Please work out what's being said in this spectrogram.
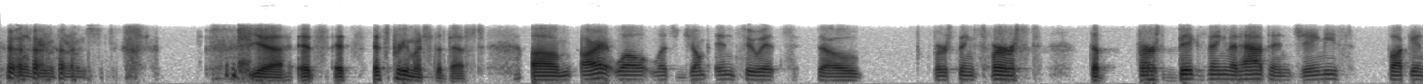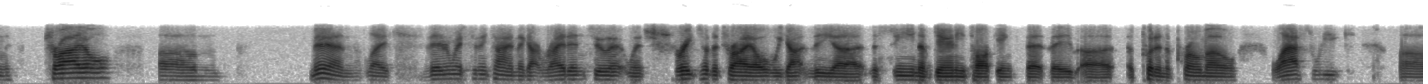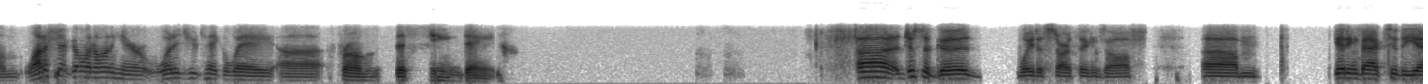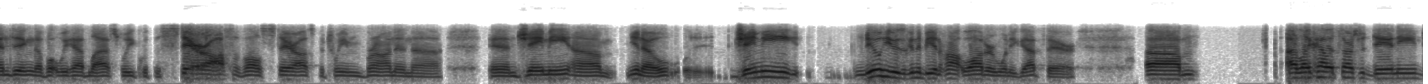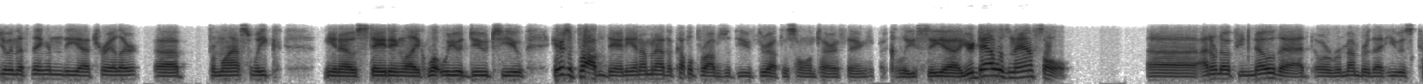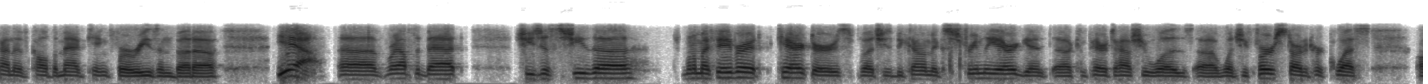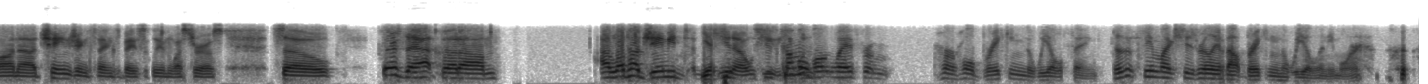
I love Game of Thrones. yeah, it's it's it's pretty much the best. Um, all right, well, let's jump into it. So, first things first, the first big thing that happened, Jaime's fucking trial. Um, man, like they didn't waste any time. They got right into it, went straight to the trial. We got the uh, the scene of Dany talking that they uh, put in the promo last week. Um, a lot of shit going on here. What did you take away uh, from this scene, Dane? Uh, just a good way to start things off. Um, getting back to the ending of what we had last week with the stare off of all stare offs between Bran and uh, and Jaime. Um, you know, Jaime knew he was going to be in hot water when he got there. Um, I like how it starts with Dany doing the thing in the uh, trailer uh, from last week. You know, stating like what we would do to you. Here's a problem, Dany, and I'm gonna have a couple problems with you throughout this whole entire thing, Khaleesi. Uh, your dad was an asshole. Uh, I don't know if you know that or remember that he was kind of called the Mad King for a reason, but uh, yeah, uh, right off the bat, she's just she's uh one of my favorite characters, but she's become extremely arrogant uh, compared to how she was uh, when she first started her quest on uh, changing things basically in Westeros. So there's that, but um, I love how Jaime, Yeah, you know, she's he, come he a long way from her whole breaking the wheel thing. Doesn't seem like she's really about breaking the wheel anymore.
